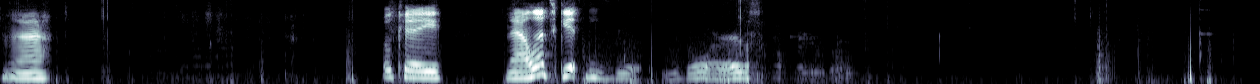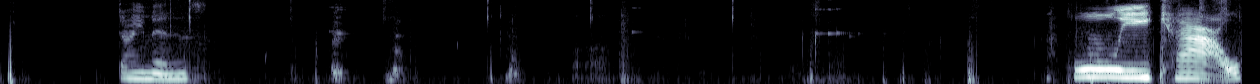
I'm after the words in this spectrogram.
Nah. Okay. Now let's get these. Diamonds. Holy cow.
